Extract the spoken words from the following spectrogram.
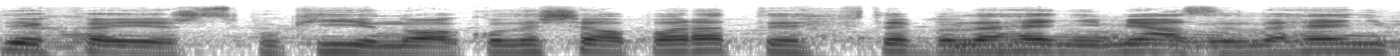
дихаєш спокійно, а коли ще апарати в тебе легені, м'язи легенів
